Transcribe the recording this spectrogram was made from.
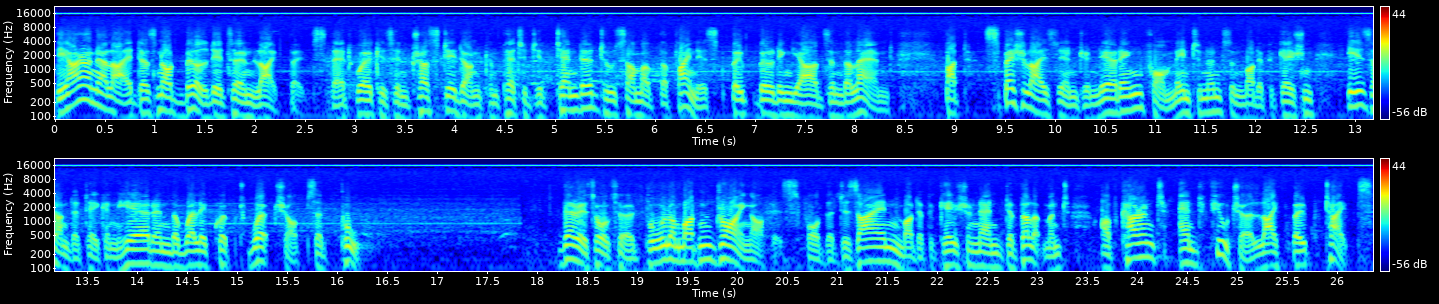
The RNLI does not build its own lifeboats. That work is entrusted on competitive tender to some of the finest boat building yards in the land. But specialized engineering for maintenance and modification is undertaken here in the well-equipped workshops at Poole. There is also at Poole a modern drawing office for the design, modification and development of current and future lifeboat types,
